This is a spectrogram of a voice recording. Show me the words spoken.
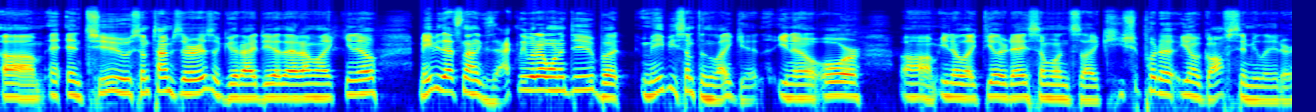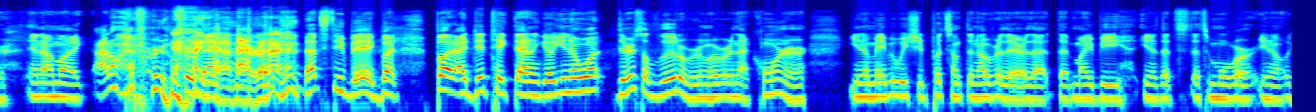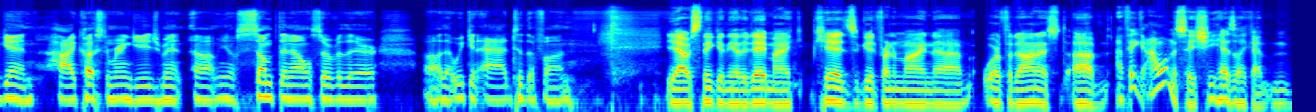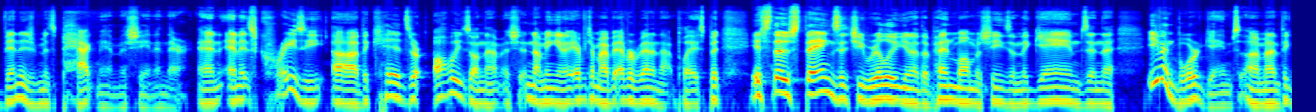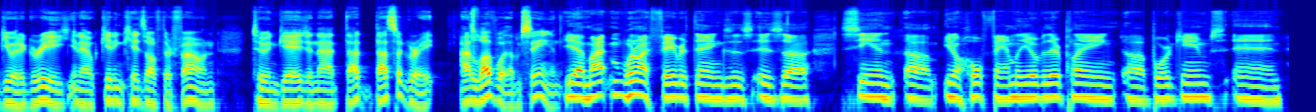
Um, and, and, two, sometimes there is a good idea that I'm like, you know, maybe that's not exactly what I want to do, but maybe something like it, you know, or, um, you know, like the other day, someone's like, you should put a, you know, golf simulator. And I'm like, I don't have room for that. yeah, no, right? that's too big. But, but I did take that and go, you know what? There's a little room over in that corner you know maybe we should put something over there that that might be you know that's that's more you know again high customer engagement um, you know something else over there uh, that we can add to the fun yeah, I was thinking the other day, my kid's a good friend of mine, uh, orthodontist. Uh, I think I want to say she has like a vintage Miss Pac-Man machine in there, and and it's crazy. Uh, the kids are always on that machine. I mean, you know, every time I've ever been in that place, but it's those things that you really, you know, the pinball machines and the games and the even board games. Um, I think you would agree, you know, getting kids off their phone to engage in that that that's a great I love what I'm seeing. Yeah, my one of my favorite things is is uh, seeing um, you know whole family over there playing uh, board games and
